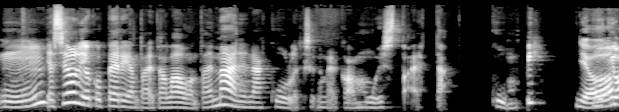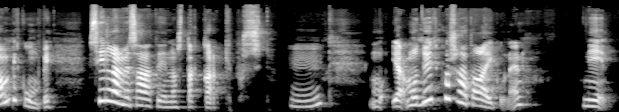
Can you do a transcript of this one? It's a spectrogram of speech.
Mm. Ja se oli joko perjantai tai lauantai. Mä en enää kuulleksikaan muista, että kumpi. Joo. Mutta jompi kumpi. Silloin me saatiin nostaa karkkipussit. Mm. Ja, mutta nyt kun sä oot aikuinen, niin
